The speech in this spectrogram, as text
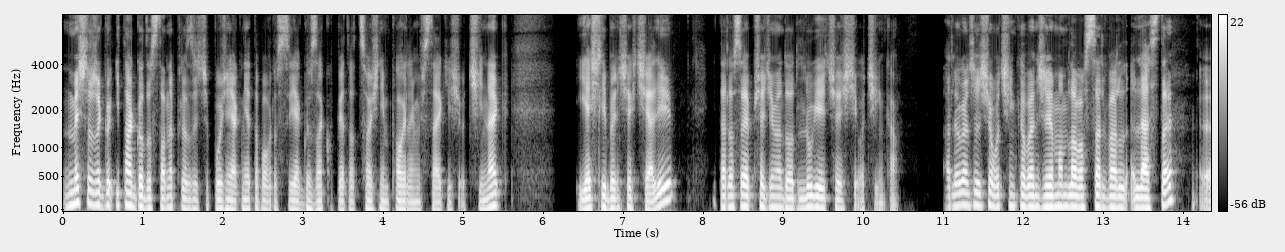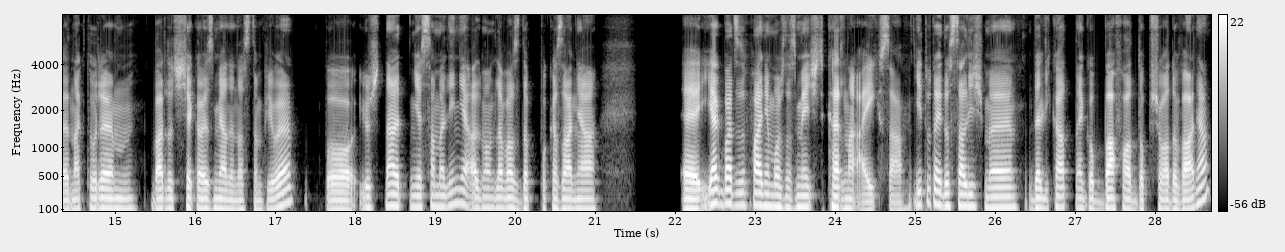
Myślę, że go i tak go dostanę prędzej czy później. Jak nie, to po prostu jak go zakupię, to coś nim pogram i wstaje jakiś odcinek. Jeśli będziecie chcieli. I teraz sobie przejdziemy do drugiej części odcinka. A drugą częścią odcinka będzie mam dla was serwer Lesty, e, na którym bardzo ciekawe zmiany nastąpiły, bo już nawet nie same linie, ale mam dla was do pokazania e, jak bardzo fajnie można zmienić Kerna AX-a. I tutaj dostaliśmy delikatnego buffa do przeładowania.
